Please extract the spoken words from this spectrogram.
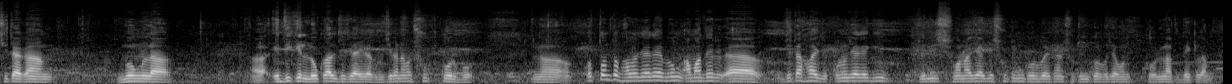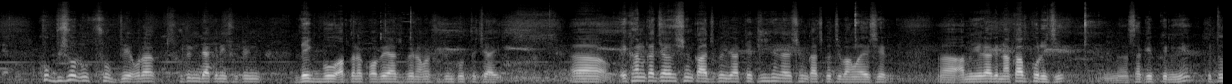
চিটাগাং মোংলা আহ, এদিকের লোকাল যে জায়গাগুলো যেখানে আমরা শ্যুট করব অত্যন্ত ভালো জায়গা এবং আমাদের যেটা হয় যে কোনো জায়গায় গিয়ে যদি শোনা যায় যে শুটিং করব এখানে শুটিং করব যেমন খুলনাতে দেখলাম খুব ভীষণ উৎসুক যে ওরা শুটিং ডাকেনি শুটিং দেখব আপনারা কবে আসবেন আমরা শুটিং করতে চাই। এখানকার যাদের সঙ্গে কাজ করি যারা টেকনিশিয়ান যাদের সঙ্গে কাজ করছে বাংলাদেশের আমি এর আগে নাকাব করেছি। সাকিবকে নিয়ে কিন্তু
